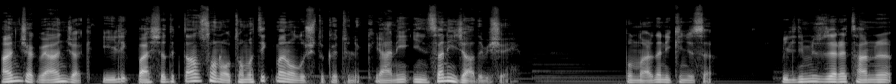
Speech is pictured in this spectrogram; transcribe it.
Ancak ve ancak iyilik başladıktan sonra otomatikman oluştu kötülük. Yani insan icadı bir şey. Bunlardan ikincisi. Bildiğimiz üzere Tanrı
